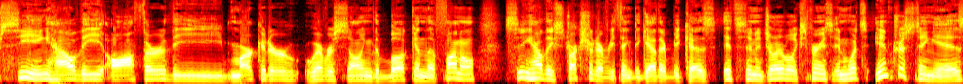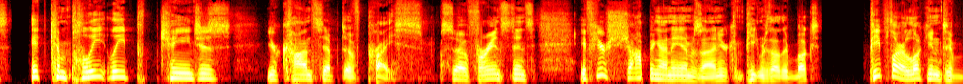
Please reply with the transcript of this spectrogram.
seeing how the author, the marketer, whoever's selling the book and the funnel, seeing how they structured everything together because it's an enjoyable experience. And what's interesting is it completely changes your concept of price. So, for instance, if you're shopping on Amazon, you're competing with other books, people are looking to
